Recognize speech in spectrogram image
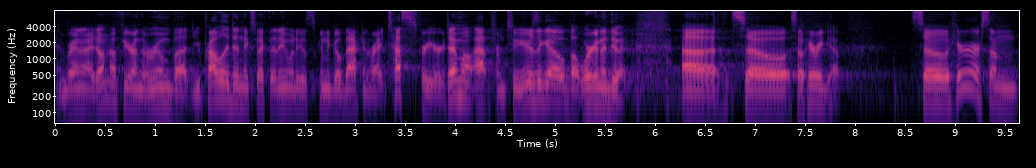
and Brandon, I don't know if you're in the room, but you probably didn't expect that anybody was gonna go back and write tests for your demo app from two years ago, but we're gonna do it. Uh, so, so here we go. So here are some,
